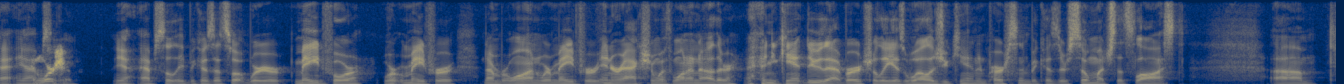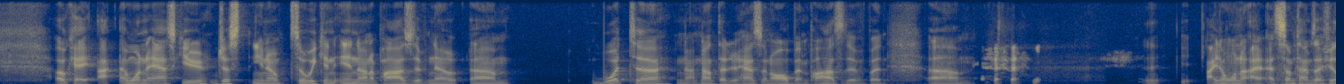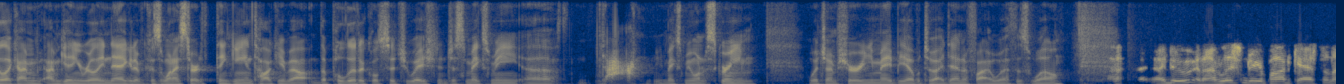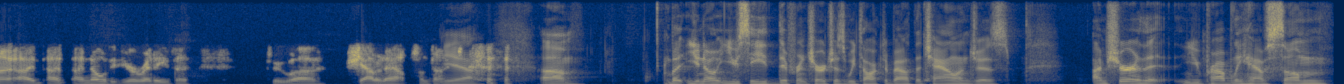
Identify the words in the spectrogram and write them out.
Uh, yeah, and absolutely. worship. Yeah, absolutely. Because that's what we're made for. We're made for number one. We're made for interaction with one another, and you can't do that virtually as well as you can in person because there's so much that's lost. Um, okay, I, I want to ask you just you know so we can end on a positive note. Um, what uh, not not that it hasn't all been positive, but um, I don't want to. I, I- sometimes I feel like I'm I'm getting really negative because when I start thinking and talking about the political situation, it just makes me uh, ah, it makes me want to scream, which I'm sure you may be able to identify with as well. I do, and I've listened to your podcast, and I I, I- I know that you're ready to to uh, shout it out sometimes. Yeah. um, but you know, you see different churches. We talked about the challenges. I'm sure that you probably have some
